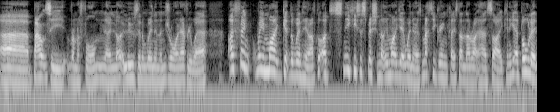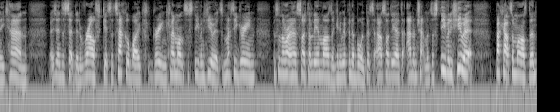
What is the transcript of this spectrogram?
uh, bouncy run of form, you know, losing and winning and drawing everywhere. I think we might get the win here. I've got a sneaky suspicion that we might get a winner as Matty Green plays down the right hand side. Can he get a ball in? He can. It's intercepted. Ralph gets a tackle by Green. Clements to Stephen Hewitt. Matty Green puts on the right hand side to Liam Marsden. Can he whip in the ball? He puts it outside the air to Adam Chapman. To Stephen Hewitt. Back out to Marsden.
